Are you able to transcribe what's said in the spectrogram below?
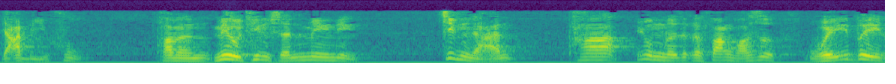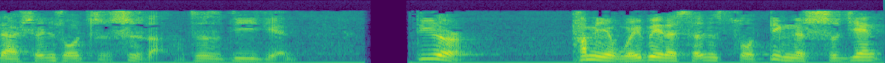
亚比户，他们没有听神的命令，竟然他用的这个方法是违背了神所指示的，这是第一点。第二，他们也违背了神所定的时间，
